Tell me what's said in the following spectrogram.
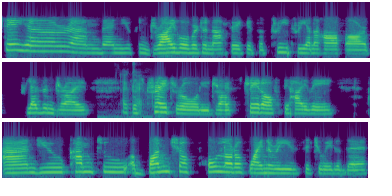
stay here, and then you can drive over to Nasik. It's a three three and a half hour pleasant drive. Okay. It's a straight road. You drive straight off the highway and you come to a bunch of whole lot of wineries situated there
